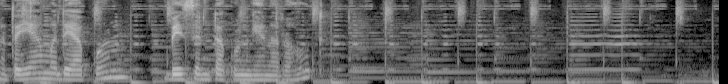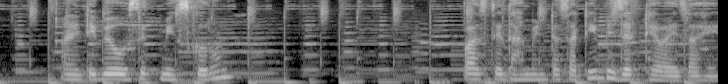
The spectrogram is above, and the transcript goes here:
आता यामध्ये आपण बेसन टाकून घेणार आहोत. आणि ते व्यवस्थित मिक्स करून पाच ते दहा मिनटासाठी भिजत ठेवायचं आहे.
